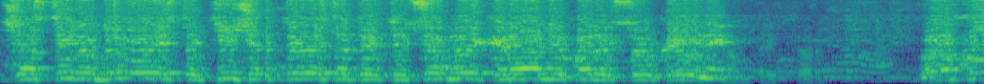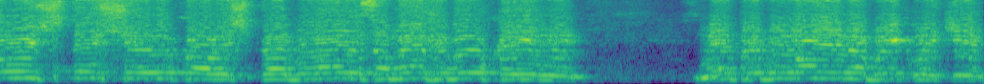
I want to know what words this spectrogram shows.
частиною 2 статті 437 Кримінального кодексу України. Враховуючи те, що Янукович перебуває за межами України, не прибуває на виклики,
